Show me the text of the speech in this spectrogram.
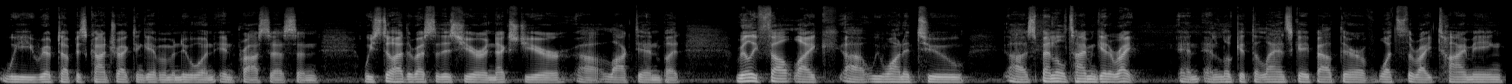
we ripped up his contract and gave him a new one in process, and we still had the rest of this year and next year uh, locked in, but really felt like uh, we wanted to uh, spend a little time and get it right and, and look at the landscape out there of what's the right timing,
